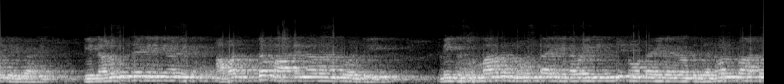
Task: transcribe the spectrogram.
దగ్గర కానీ ఈ నలుగురు దగ్గర మీరు అబద్ధం ఆడినారనుకోండి మీకు సుమారు నూట ఇరవై నుంచి నూట ఇరవై రెండు జన్మల పాటు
